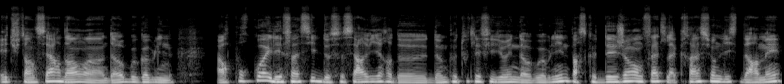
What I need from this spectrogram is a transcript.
et tu t'en sers dans, dans Goblin. Alors pourquoi il est facile de se servir d'un peu toutes les figurines Goblin Parce que déjà, en fait, la création de liste d'armées,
